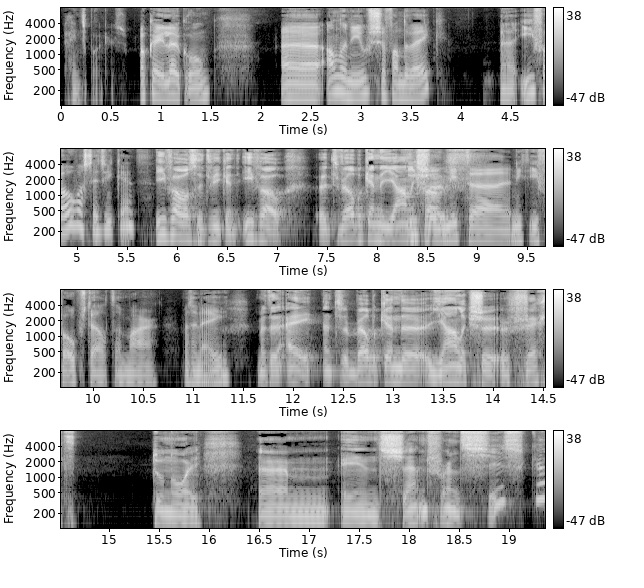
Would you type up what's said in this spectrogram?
Geen spoilers. Oké, leuk Ron. Eh ander nieuws van de week. Eh, Ivo was dit weekend. Ivo was dit weekend. Ivo, het welbekende jaarlijkse... Ivo, niet, eh, niet Ivo Opstelten, maar met een E. Met een E. Het welbekende jaarlijkse vechttoernooi ehm, in San Francisco?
